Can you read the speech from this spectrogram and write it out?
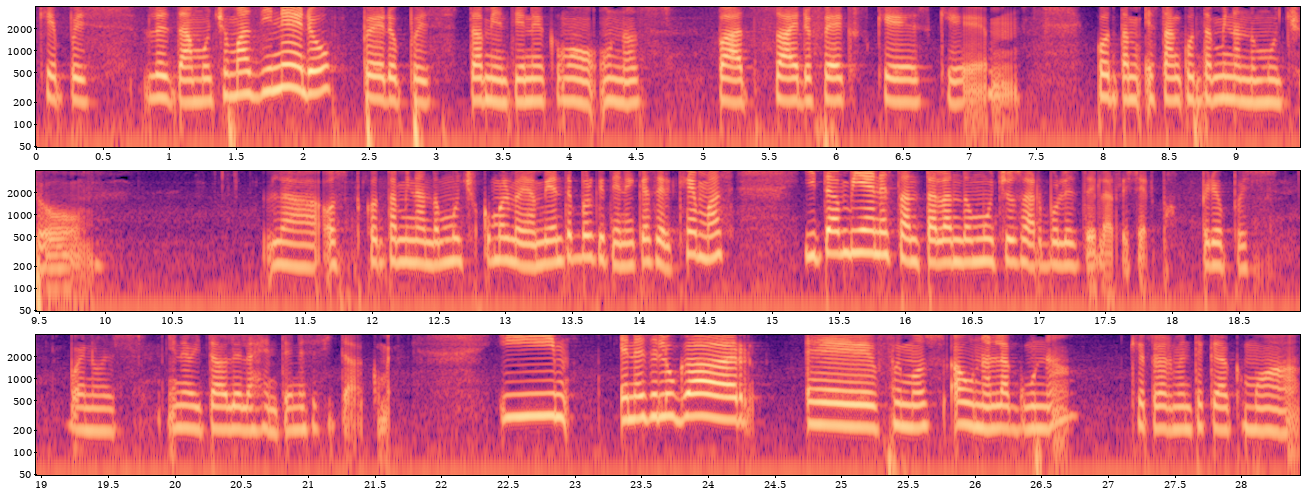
que pues les da mucho más dinero, pero pues también tiene como unos bad side effects, que es que mm, están contaminando mucho la contaminando mucho como el medio ambiente porque tienen que hacer quemas y también están talando muchos árboles de la reserva pero pues bueno es inevitable la gente necesita comer y en ese lugar eh, fuimos a una laguna que realmente queda como a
